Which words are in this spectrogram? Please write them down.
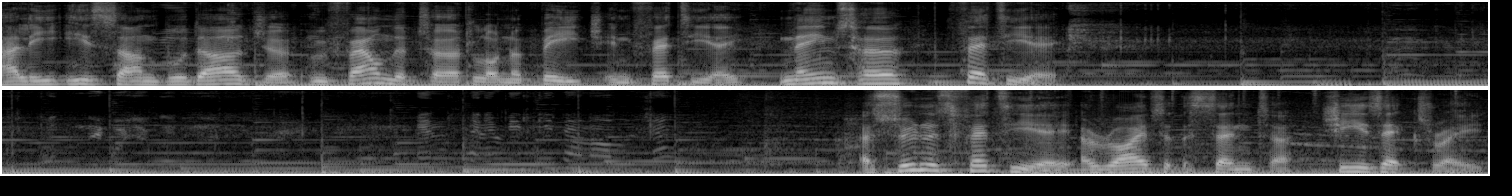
Ali Ihsan Budarja, who found the turtle on a beach in Fethiye, names her Fethiye. As soon as Fethiye arrives at the centre, she is x-rayed.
